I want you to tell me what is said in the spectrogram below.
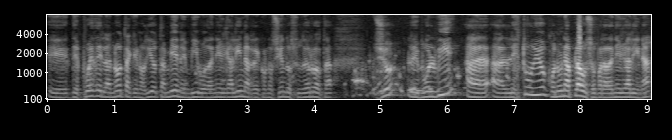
eh, después de la nota que nos dio también en vivo Daniel Galina reconociendo su derrota, yo volví al estudio con un aplauso para Daniel Galina,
